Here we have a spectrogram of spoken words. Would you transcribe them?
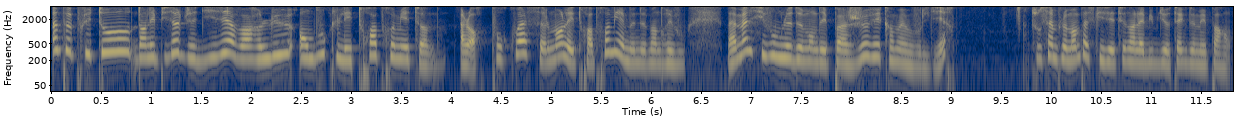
Un peu plus tôt, dans l'épisode, je disais avoir lu en boucle les trois premiers tomes. Alors pourquoi seulement les trois premiers, me demanderez-vous? Bah même si vous me le demandez pas, je vais quand même vous le dire. Tout simplement parce qu'ils étaient dans la bibliothèque de mes parents.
